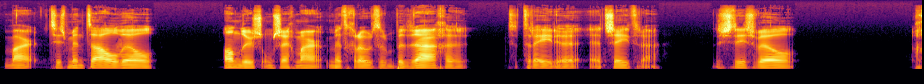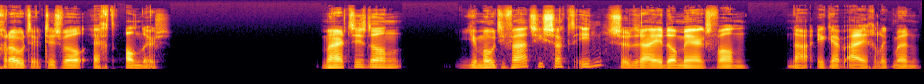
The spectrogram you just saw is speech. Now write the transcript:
maar het is mentaal wel anders om zeg maar met grotere bedragen te treden, et cetera. Dus het is wel groter, het is wel echt anders. Maar het is dan, je motivatie zakt in, zodra je dan merkt van, nou, ik heb eigenlijk mijn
